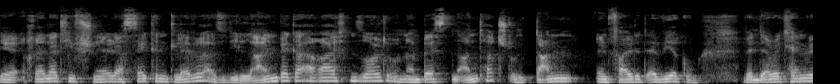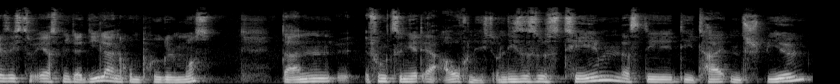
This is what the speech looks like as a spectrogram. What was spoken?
der relativ schnell das Second Level, also die Linebacker erreichen sollte und am besten antatscht und dann entfaltet er Wirkung. Wenn Derrick Henry sich zuerst mit der D-Line rumprügeln muss, dann funktioniert er auch nicht. Und dieses System, das die, die Titans spielen,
